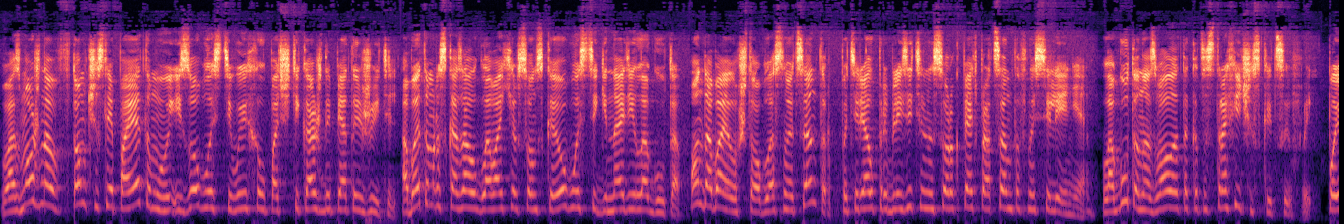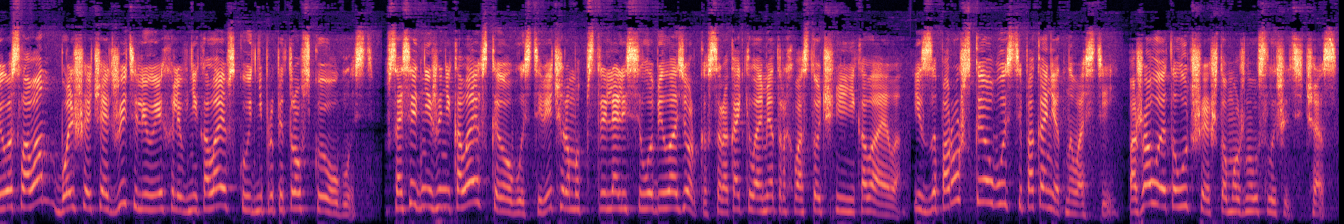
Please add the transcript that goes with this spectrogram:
Возможно, в том числе поэтому из области выехал почти каждый пятый житель. Об этом рассказал глава Херсонской области Геннадий Лагута. Он добавил, что областной центр потерял приблизительно 45% населения. Лагута назвал это катастрофической цифрой. По его словам, большая часть жителей уехали в Николаевскую и Днепропетровскую область. В соседней же Николаевской области вечером обстреляли село Белозерка в 40 километрах восточнее Николаева. Из Запорожской области пока нет новостей. Пожалуй, это лучшее, что можно услышать сейчас.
